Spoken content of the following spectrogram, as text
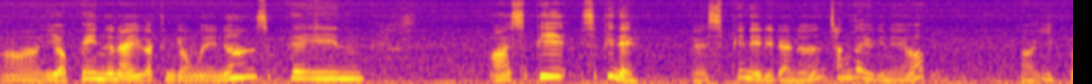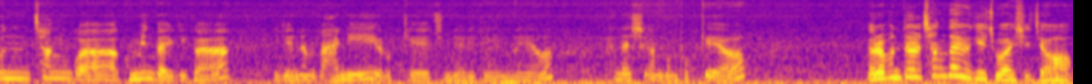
어, 이 옆에 있는 아이 같은 경우에는 스페인 아 스피 스피넬 네, 스피넬이라는 창다육이네요. 어, 이쁜 창과 국민다육이가 이게는 많이 이렇게 진열이 되어 있네요. 하나씩 한번 볼게요. 여러분들 창다육이 좋아하시죠?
